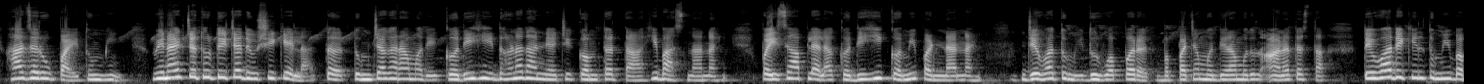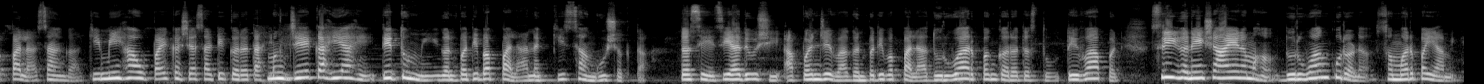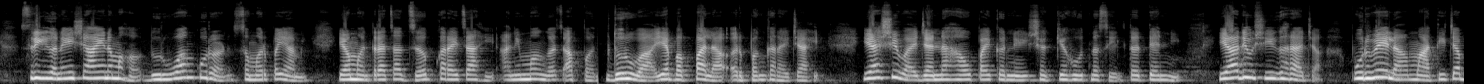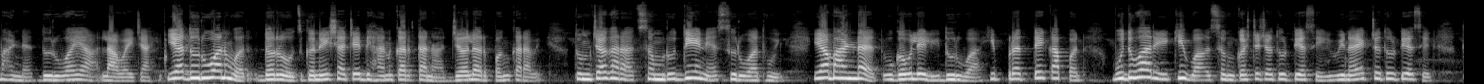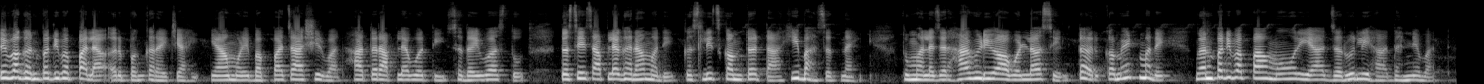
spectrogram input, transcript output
हा जर उपाय तुम्ही विनायक चतुर्थीच्या दिवशी केला तर तुमच्या घरामध्ये कधीही धनधान्याची कमतरता ही भासणार नाही. पैसे आपल्याला कधीही कमी पडणार नाही. जेव्हा तुम्ही दुर्वा परत बाप्पाच्या मंदिरामधून आणत असता तेव्हा देखील तुम्ही बाप्पाला सांगा की मी हा उपाय कशासाठी करत आहे? मग जे काही आहे ते तुम्ही गणपती बाप्पाला नक्कीच सांगू शकता. तसेच या दिवशी आपण जेव्हा गणपती बाप्पाला दुर्वा अर्पण करत असतो तेव्हा आपण श्री गणेशाय नमः दुर्वांकुरण समर्पयामी. श्री गणेशाय नमः दुर्वांकुरण समर्पयामी. या मंत्राचा जप करायचा आहे आणि मगच आपण दुर्वा या बाप्पाला अर्पण करायचे आहे. याशिवाय ज्यांना हा उपाय करणे शक्य होत नसेल तर त्यांनी या दिवशी घराच्या पूर्वेला मातीच्या भांड्यात दुर्वा या लावायच्या आहे. या दुर्वांवर दररोज गणेशाचे ध्यान करताना जल अर्पण करावे. तुमच्या घरात समृद्धी येण्यास सुरुवात होईल. या भांड्यात उगवलेली दुर्वा ही प्रत्येक आपण बुधवारी किंवा संकष्ट चतुर्थी असेल विनायक चतुर्थी असेल तेव्हा गणपती बाप्पाला अर्पण करायचे आहे. यामुळे बाप्पाचा आशीर्वाद हा तर आपल्यावरती सदैव असतो. तसेच आपल्या घरामध्ये कसलीच कमतरता ही भासत नाही. तुम्हाला जर हा व्हिडिओ आवडला असेल तर कमेंटमध्ये गणपती बाप्पा मोर या जरूर लिहा. धन्यवाद.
